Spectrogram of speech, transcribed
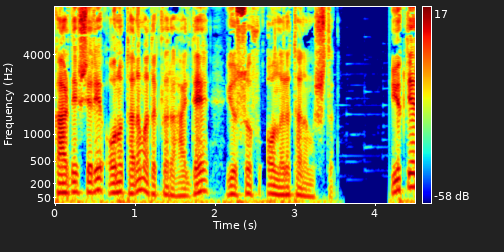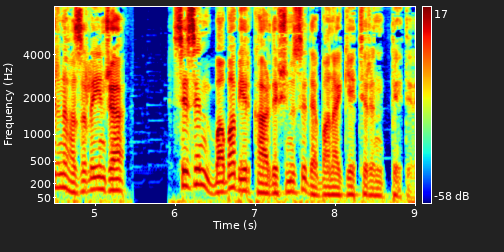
Kardeşleri onu tanımadıkları halde Yusuf onları tanımıştı. Yüklerini hazırlayınca, sizin baba bir kardeşinizi de bana getirin dedi.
